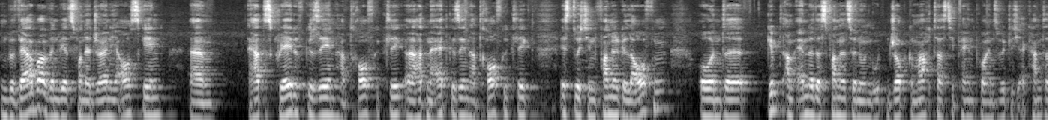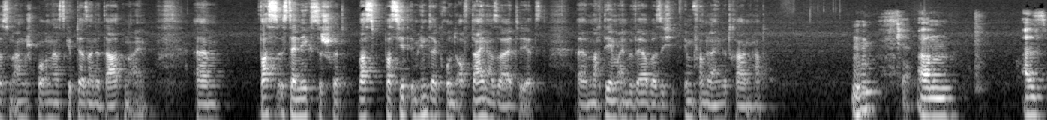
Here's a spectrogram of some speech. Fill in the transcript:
einen Bewerber, wenn wir jetzt von der Journey ausgehen. Ähm, er hat das Creative gesehen, hat draufgeklickt, äh, hat eine Ad gesehen, hat draufgeklickt, ist durch den Funnel gelaufen und äh, gibt am Ende des Funnels, wenn du einen guten Job gemacht hast, die Pain Points wirklich erkannt hast und angesprochen hast, gibt er seine Daten ein. Ähm, was ist der nächste Schritt? Was passiert im Hintergrund auf deiner Seite jetzt, äh, nachdem ein Bewerber sich im Funnel eingetragen hat? Mhm. Ähm, als,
